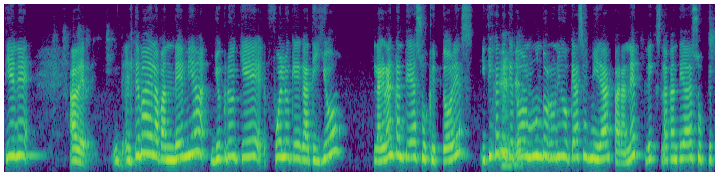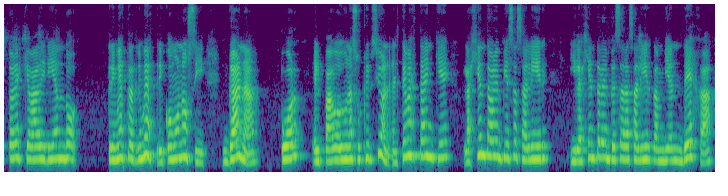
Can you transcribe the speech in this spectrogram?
tiene, a ver, el tema de la pandemia yo creo que fue lo que gatilló la gran cantidad de suscriptores y fíjate que todo el mundo lo único que hace es mirar para Netflix la cantidad de suscriptores que va adhiriendo trimestre a trimestre y cómo no, si gana por el pago de una suscripción. El tema está en que la gente ahora empieza a salir y la gente al empezar a salir también deja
